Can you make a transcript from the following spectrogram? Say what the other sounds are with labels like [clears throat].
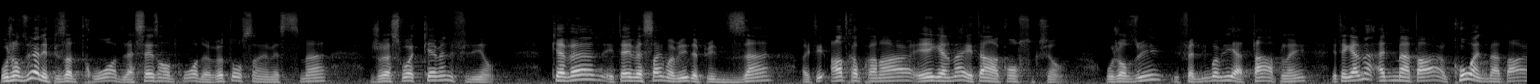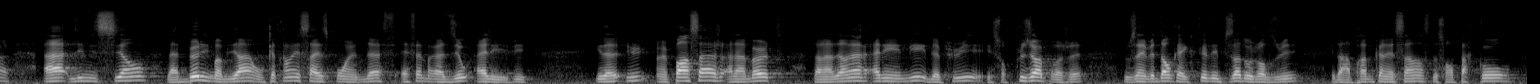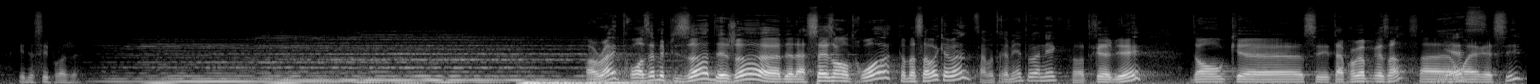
Aujourd'hui, à l'épisode 3 de la saison 3 de Retour sur investissement, je reçois Kevin Filion. Kevin est investisseur immobilier depuis 10 ans, a été entrepreneur et également été en construction. Aujourd'hui, il fait de l'immobilier à temps plein, est également animateur, co-animateur à l'émission La Bulle immobilière au 96.9 FM Radio à Lévis. Il a eu un passage à la meurtre dans la dernière année et demie depuis et sur plusieurs projets. Je vous invite donc à écouter l'épisode aujourd'hui et d'en prendre connaissance de son parcours et de ses projets. All right, troisième épisode déjà euh, de la saison 3. Comment ça va, Kevin? Ça va très bien, toi, Nick? Ça va très bien. Donc, euh, c'est ta première présence à Yes. RSI.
